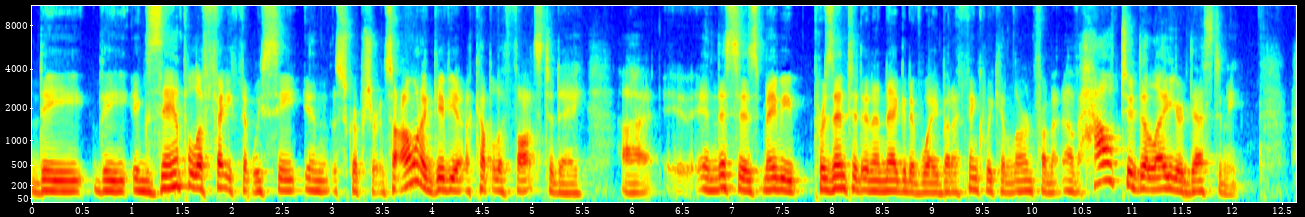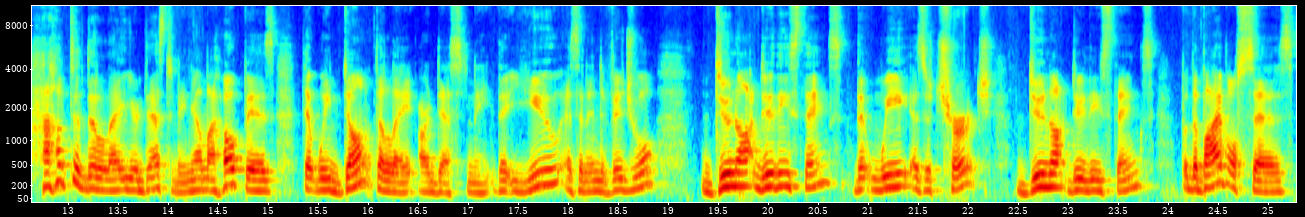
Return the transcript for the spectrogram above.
the, the example of faith that we see in the scripture. And so I want to give you a couple of thoughts today uh, and this is maybe presented in a negative way, but I think we can learn from it of how to delay your destiny. How to delay your destiny. Now, my hope is that we don't delay our destiny, that you as an individual do not do these things, that we as a church do not do these things. But the Bible says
